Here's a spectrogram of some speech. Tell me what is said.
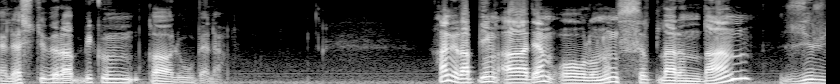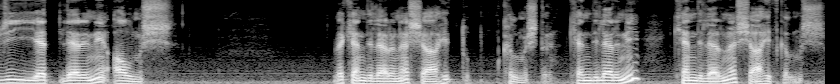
Elestü bi rabbikum? Galu bela. Hani Rabbin Adem oğlunun sırtlarından zürriyetlerini almış ve kendilerine şahit kılmıştı. Kendilerini kendilerine şahit kılmış.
